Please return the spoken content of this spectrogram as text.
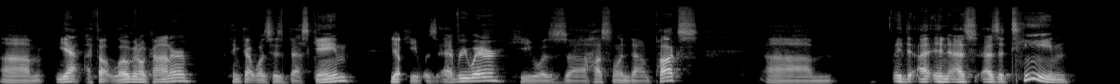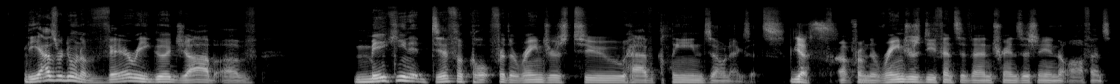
Um, yeah, I thought Logan O'Connor. I think that was his best game. Yep, he was everywhere. He was uh, hustling down pucks. Um, and as as a team, the Avs were doing a very good job of making it difficult for the Rangers to have clean zone exits. Yes, uh, from the Rangers defensive end transitioning into offense.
